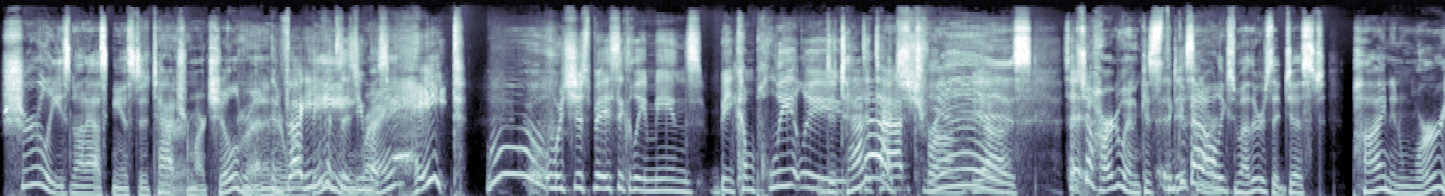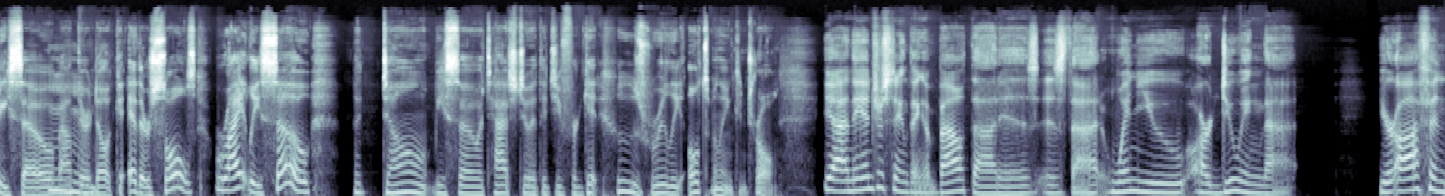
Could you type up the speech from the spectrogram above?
surely he's not asking us to detach from our children and In their fact, he well-being, even says you right? must hate, which just basically means be completely detached, from. Yeah. Yes. Such a hard one because think is about all these mothers that just pine and worry so about Mm-hmm. their adult eh, their souls, rightly so. But don't be so attached to it that you forget who's really ultimately in control. Yeah, and the interesting thing about that is is that when you are doing that, you're often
